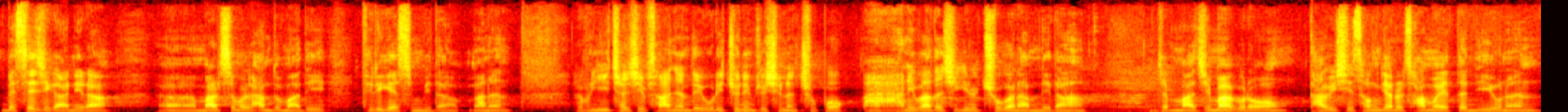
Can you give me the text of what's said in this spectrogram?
메시지가 아니라 어, 말씀을 한두 마디 드리겠습니다만은 여러분 2014년도에 우리 주님 주시는 축복 많이 받으시기를 축원합니다. 이제 마지막으로 다윗이 성전을 사모했던 이유는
